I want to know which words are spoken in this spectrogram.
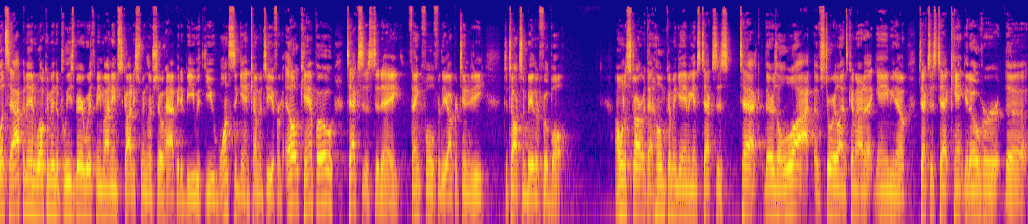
What's happening? Welcome into Please Bear With Me. My name's Scotty Swingler. So happy to be with you once again, coming to you from El Campo, Texas today. Thankful for the opportunity to talk some Baylor football. I want to start with that homecoming game against Texas Tech. There's a lot of storylines coming out of that game. You know, Texas Tech can't get over the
